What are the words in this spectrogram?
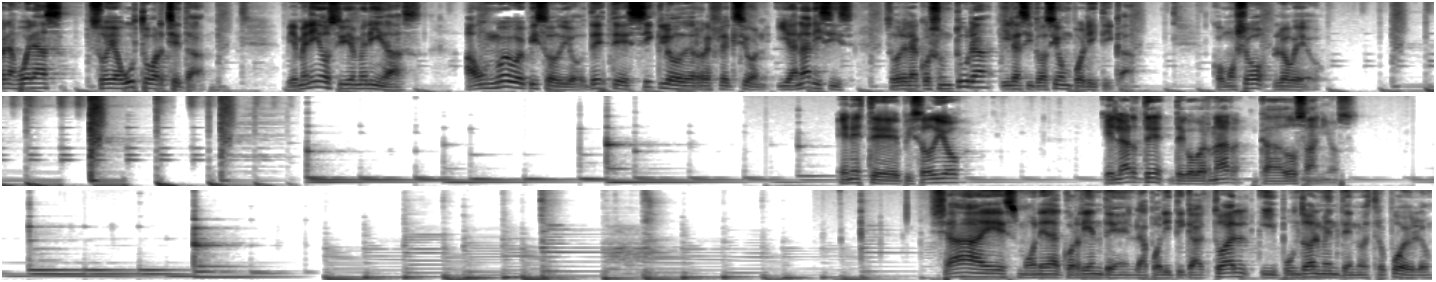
Buenas, buenas, soy Augusto Barcheta. Bienvenidos y bienvenidas a un nuevo episodio de este ciclo de reflexión y análisis sobre la coyuntura y la situación política, como yo lo veo. En este episodio, el arte de gobernar cada dos años. Ya es moneda corriente en la política actual y puntualmente en nuestro pueblo,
